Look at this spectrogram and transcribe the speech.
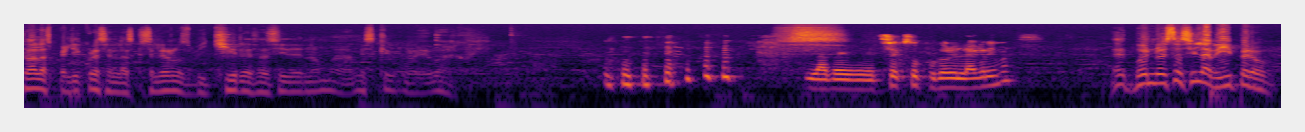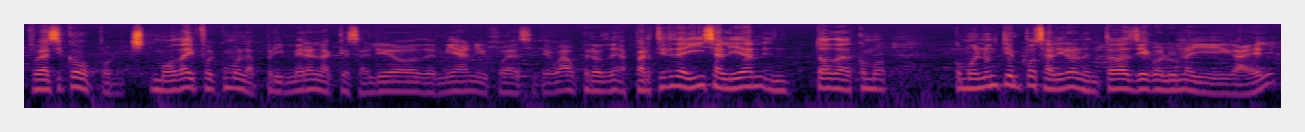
Todas las películas en las que salieron los bichires así de no mames, qué hueva, güey. La de Sexo, Pudor y Lágrimas. Eh, bueno, esa sí la vi, pero fue así como por moda y fue como la primera en la que salió de Mian y fue así de wow. Pero de- a partir de ahí salían en todas, como, como en un tiempo salieron en todas Diego Luna y Gael.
